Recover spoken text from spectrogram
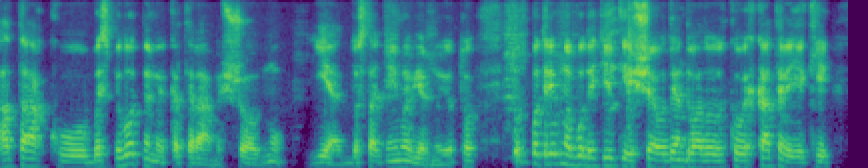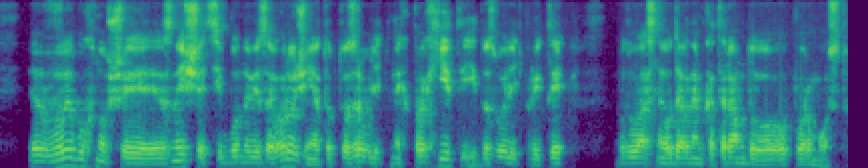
атаку безпілотними катерами, що ну є достатньо ймовірною, то тут потрібно буде тільки ще один-два додаткових катери, які, е, вибухнувши, знищать ці бонові загородження, тобто зроблять в них прохід і дозволять пройти власне ударним катерам до опор мосту.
